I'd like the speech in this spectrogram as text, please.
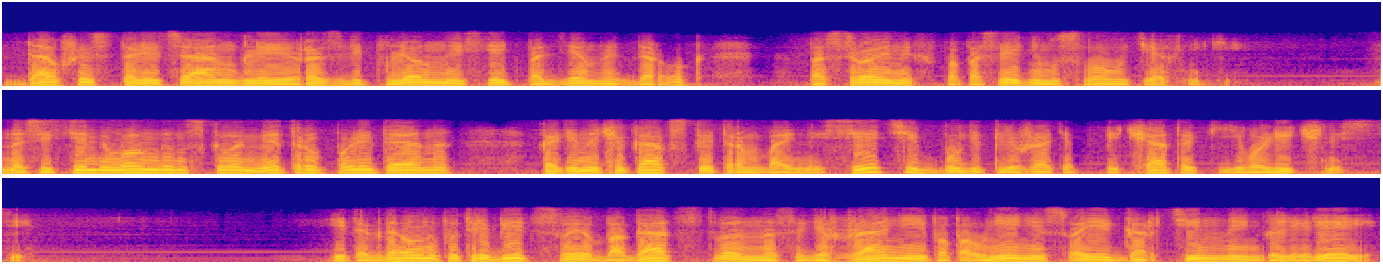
давший столице Англии разветвленную сеть подземных дорог, построенных по последнему слову техники. На системе лондонского метрополитена, как и на чикагской трамвайной сети, будет лежать отпечаток его личности. И тогда он употребит свое богатство на содержание и пополнение своей картинной галереи,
